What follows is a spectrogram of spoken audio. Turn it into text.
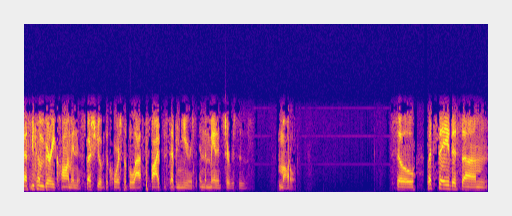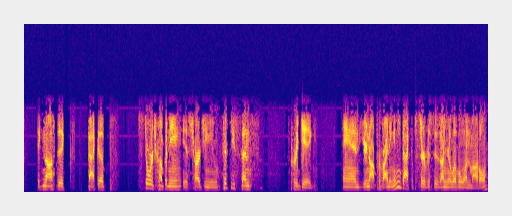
that's become very common, especially over the course of the last five to seven years in the managed services model. So let's say this um, agnostic backup storage company is charging you 50 cents per gig, and you're not providing any backup services on your level one model,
